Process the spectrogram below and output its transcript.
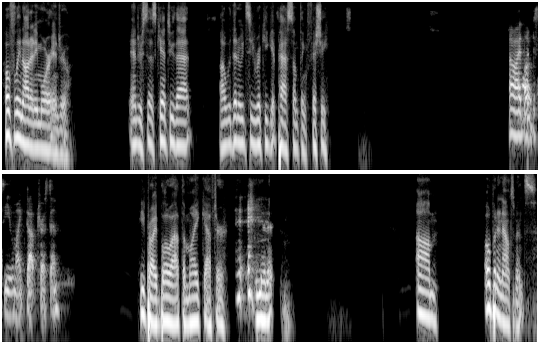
hopefully not anymore, Andrew. Andrew says can't do that. Uh, then we'd see Ricky get past something fishy. Oh, I'd love to see you mic'd up, Tristan. He'd probably blow out the mic after a minute. Um, open announcements.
